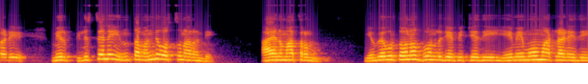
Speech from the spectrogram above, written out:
పడి మీరు పిలిస్తేనే ఇంతమంది వస్తున్నారండి. ఆయన మాత్రం ఎవెవరితోనో ఫోన్లు చేపించేది ఏమేమో మాట్లాడేది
